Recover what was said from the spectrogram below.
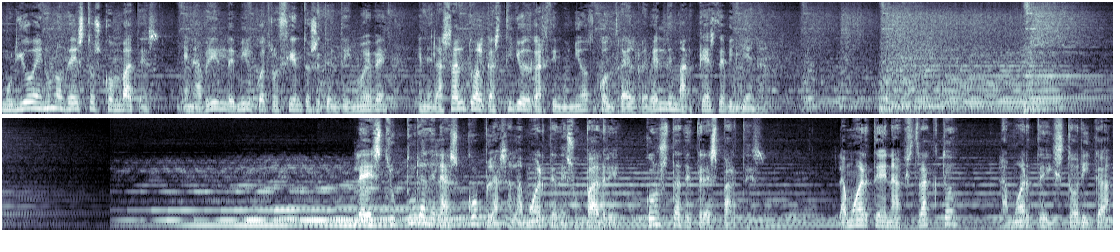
Murió en uno de estos combates, en abril de 1479, en el asalto al castillo de Garcimuñoz contra el rebelde marqués de Villena. La estructura de las coplas a la muerte de su padre consta de tres partes. La muerte en abstracto, la muerte histórica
